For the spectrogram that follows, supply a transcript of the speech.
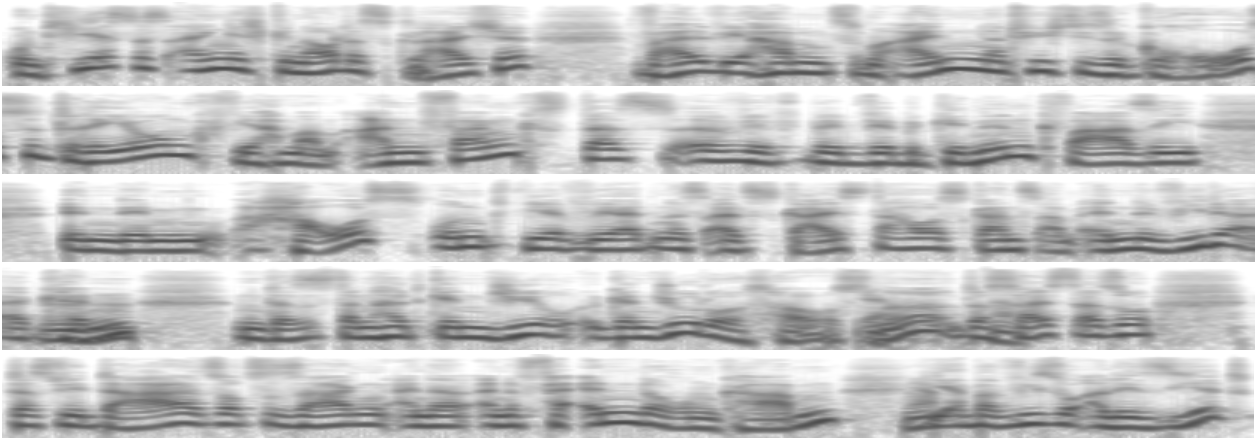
Und hier ist es eigentlich genau das Gleiche, weil wir haben zum einen natürlich diese große Drehung. Wir haben am Anfang das, äh, wir, wir beginnen quasi in dem Haus und wir werden es als Geisterhaus ganz am Ende wiedererkennen. Mhm. Und das ist dann halt Genjiro, Genjuros Haus. Ne? Das heißt also, dass wir da sozusagen eine, eine Veränderung haben, die aber visualisiert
